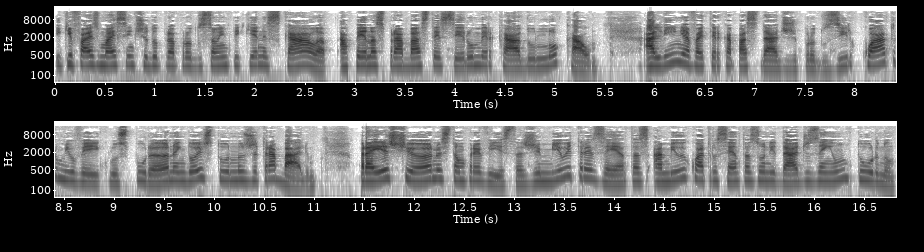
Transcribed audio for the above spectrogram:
e que faz mais sentido para a produção em pequena escala, apenas para abastecer o mercado local. A linha vai ter capacidade de produzir 4 mil veículos por ano em dois turnos de trabalho. Para este ano estão previstas de 1.300 a 1.400 unidades em um turno.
